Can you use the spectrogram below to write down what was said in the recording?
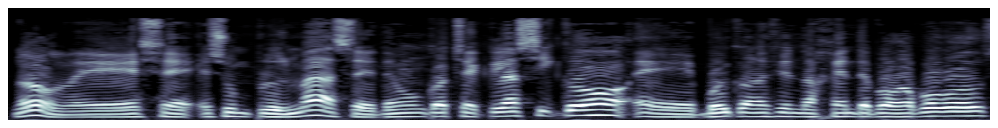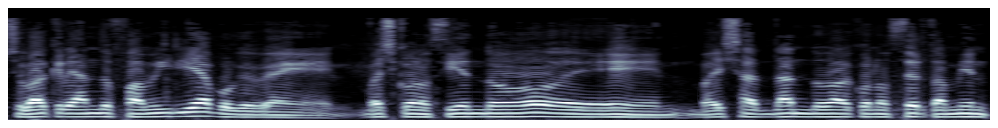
No, es, eh, es un plus más. eh, tengo un coche clásico, eh, voy conociendo a gente poco a poco, se va creando familia porque eh, vais conociendo, eh, vais a- dando a conocer también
